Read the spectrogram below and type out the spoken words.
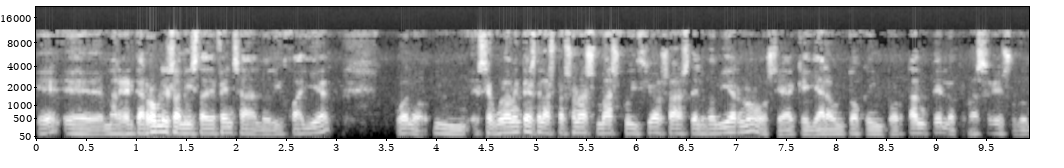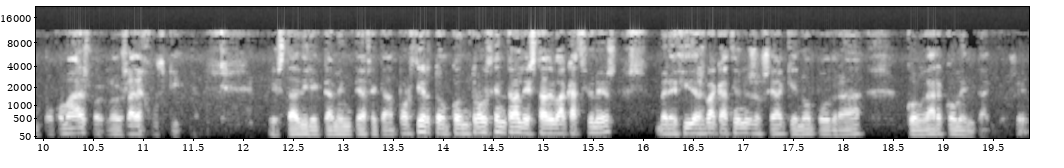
¿eh? Eh, Margarita Robles, la ministra de Defensa, lo dijo ayer, bueno, mm, seguramente es de las personas más juiciosas del gobierno, o sea que ya era un toque importante, lo que más se sube un poco más, pues no es la de justicia está directamente afectada. Por cierto, Control Central está de vacaciones, merecidas vacaciones, o sea que no podrá colgar comentarios. ¿eh?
